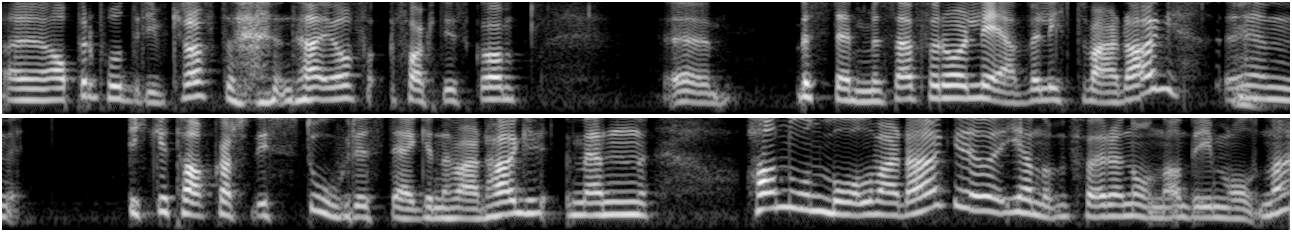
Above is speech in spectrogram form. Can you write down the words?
uh, apropos drivkraft, det er jo faktisk å uh, bestemme seg for å leve litt hver dag. Um, ikke ta kanskje de store stegene hver dag, men ha noen mål hver dag. Gjennomføre noen av de målene.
